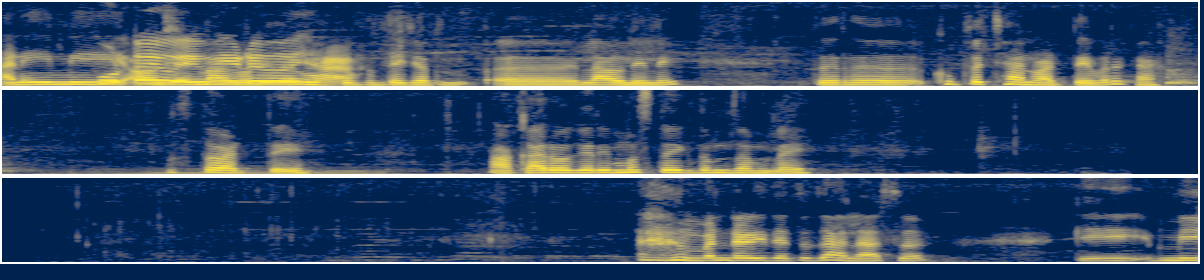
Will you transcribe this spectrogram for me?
आणि मी ऑनलाईन video, मागवलेले. पण त्याच्यात लावलेले तर खूपच छान वाटतंय बरं का. मस्त वाटतंय. आकार वगैरे मस्त एकदम जमलाय. मंडळी त्याचं झालं असं की मी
